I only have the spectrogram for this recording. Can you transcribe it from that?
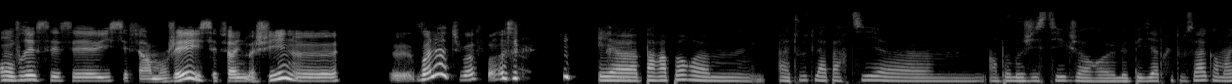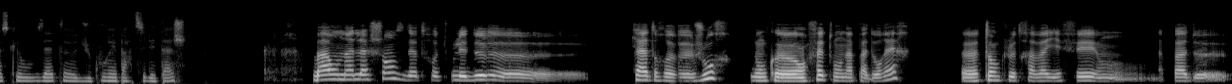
en vrai, c'est, c'est, il sait faire à manger, il sait faire une machine, euh, euh, voilà, tu vois. Et par rapport à toute la partie un peu logistique, genre le pédiatre et tout ça, comment est-ce que vous vous êtes du coup répartis les tâches? Bah, on a de la chance d'être tous les deux euh, cadres euh, jour. Donc, euh, en fait, on n'a pas d'horaire. Euh, tant que le travail est fait, on n'a pas de,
